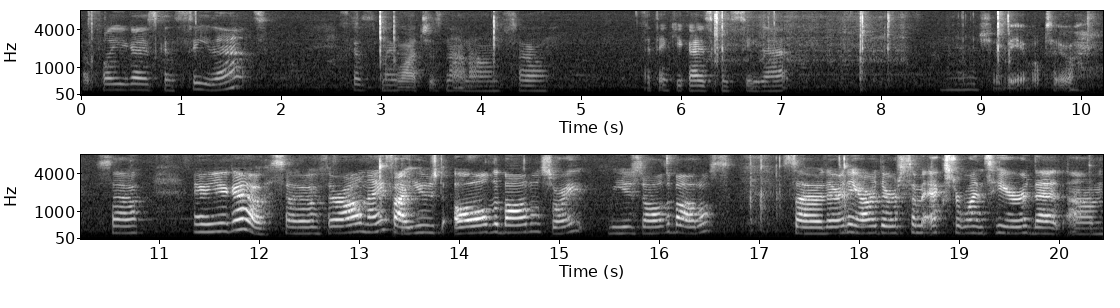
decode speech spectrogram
Hopefully you guys can see that. Because my watch is not on. So I think you guys can see that. I should be able to. So there you go. So they're all nice. I used all the bottles, right? We used all the bottles. So there they are. There's some extra ones here that, um,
